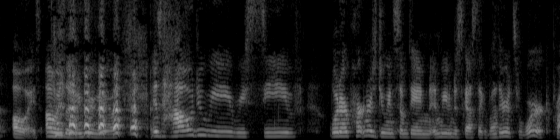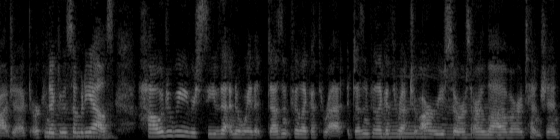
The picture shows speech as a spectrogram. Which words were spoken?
always, always learning from you, is how do we receive when our partner's doing something and we even discussed like whether it's work project or connecting with somebody else, Mm. how do we receive that in a way that doesn't feel like a threat? It doesn't feel like a threat to our resource, our love, our attention,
